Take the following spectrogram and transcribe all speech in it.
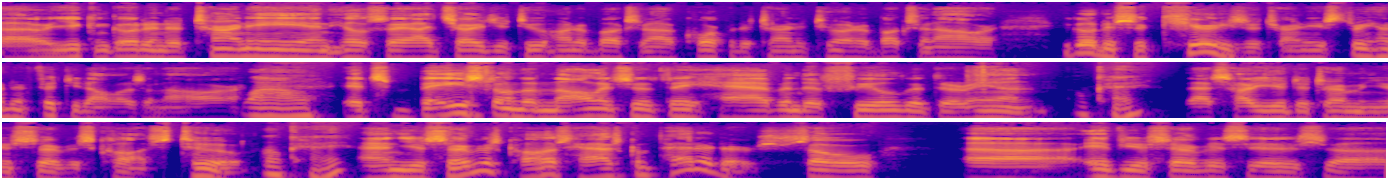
uh, you can go to an attorney and he'll say, I charge you 200 bucks an hour, corporate attorney, 200 bucks an hour. You go to securities attorney, it's $350 an hour. Wow. It's based on the knowledge that they have in the field that they're in. Okay. That's how you determine your service cost too. Okay. And your service cost has competitors. So uh, if your service is uh,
